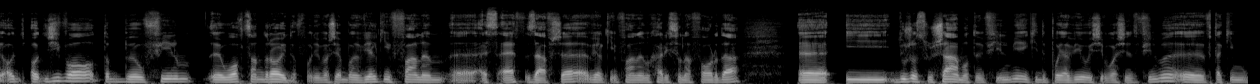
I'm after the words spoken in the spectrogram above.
e, o, o dziwo, to był film e, Łowca Androidów, ponieważ ja byłem wielkim fanem e, SF zawsze, wielkim fanem Harrisona Forda I dużo słyszałem o tym filmie i kiedy pojawiły się właśnie te filmy e, w takim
